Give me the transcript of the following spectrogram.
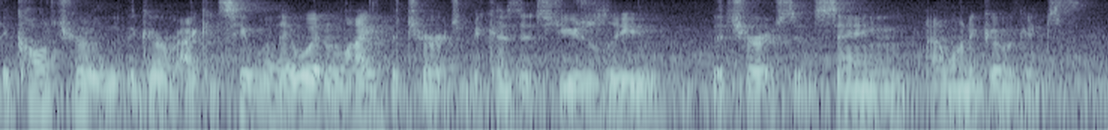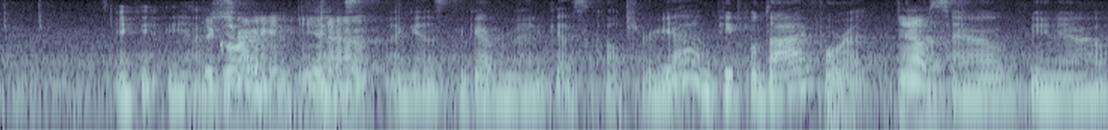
the culture of the government. I can see why they wouldn't like the church because it's usually the church that's saying I want to go against. Yeah, The sure. grain, you against, know? against the government, against the culture. Yeah, and people die for it. Yeah. So you know,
